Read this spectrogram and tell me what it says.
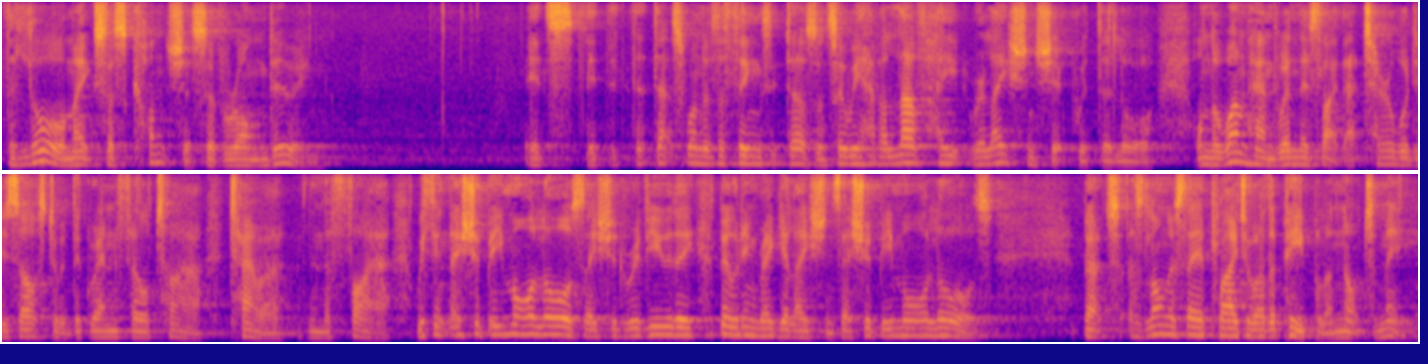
The law makes us conscious of wrongdoing. It's, it, that's one of the things it does. And so we have a love hate relationship with the law. On the one hand, when there's like that terrible disaster with the Grenfell Tower, tower and the fire, we think there should be more laws. They should review the building regulations. There should be more laws. But as long as they apply to other people and not to me.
